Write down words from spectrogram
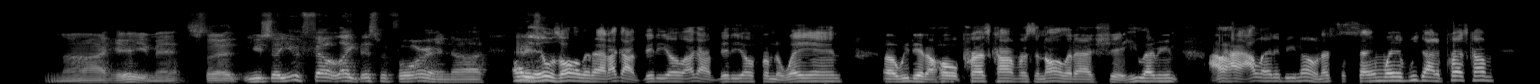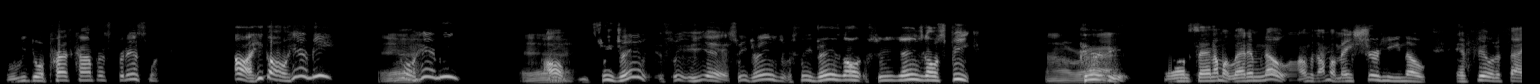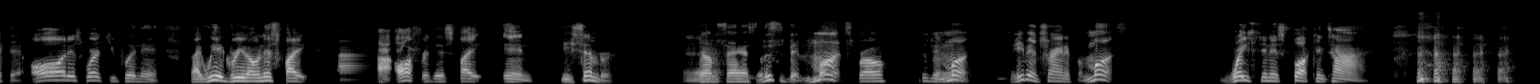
Nah, I hear you, man. So you so you felt like this before, and uh, Oh yeah, it was all of that. I got video. I got video from the weigh-ins. Uh, we did a whole press conference and all of that shit. He let me. I, I let it be known. That's the same way if we got a press conference. We do a press conference for this one. Oh, he gonna hear me. He gonna hear me. yeah. Oh, sweet dreams. Sweet yeah, sweet dreams. Sweet dreams gonna sweet dreams gonna speak. all right. Period. You know what I'm saying? I'm gonna let him know. I'm, I'm gonna make sure he know and feel the fact that all this work you putting in. Like we agreed on this fight. I, I offered this fight in December. You know what I'm saying? So this has been months, bro. It's been months. So he been training for months, wasting his fucking time,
